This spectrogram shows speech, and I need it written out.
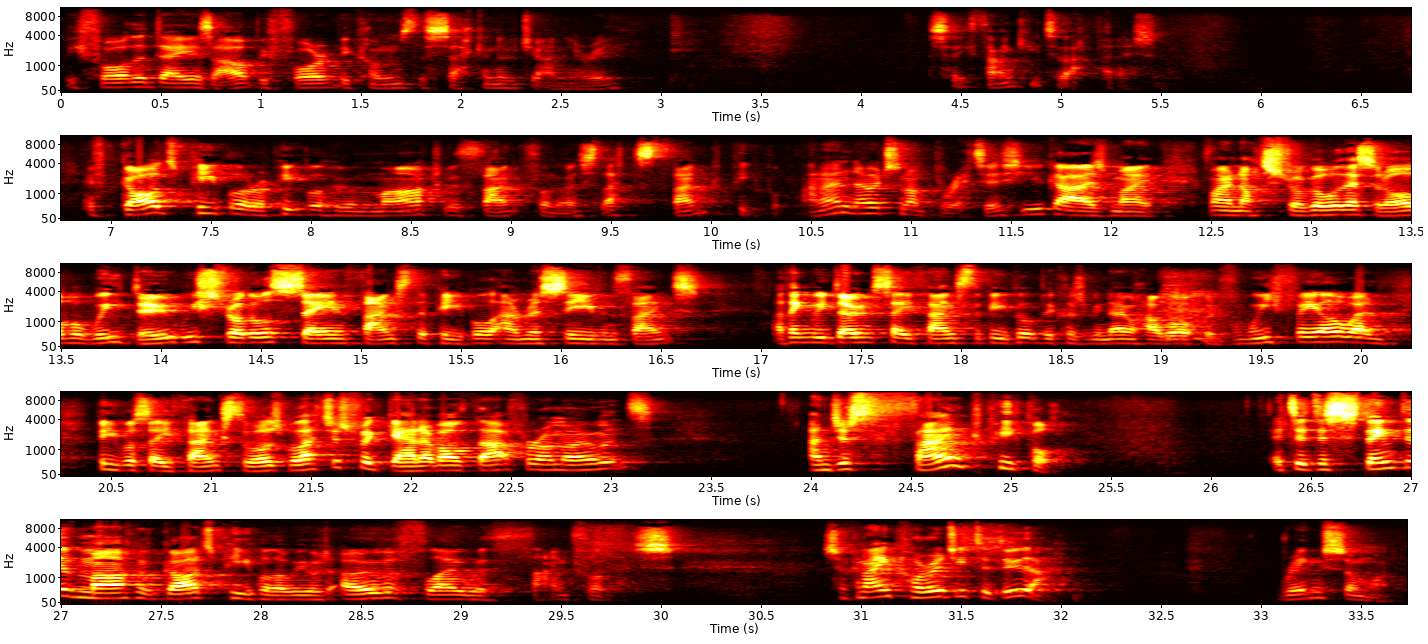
Before the day is out, before it becomes the 2nd of January, say thank you to that person. If God's people are a people who are marked with thankfulness, let's thank people. And I know it's not British. You guys might, might not struggle with this at all, but we do. We struggle saying thanks to people and receiving thanks. I think we don't say thanks to people because we know how awkward we feel when people say thanks to us. But let's just forget about that for a moment and just thank people. It's a distinctive mark of God's people that we would overflow with thankfulness. So, can I encourage you to do that? Ring someone,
